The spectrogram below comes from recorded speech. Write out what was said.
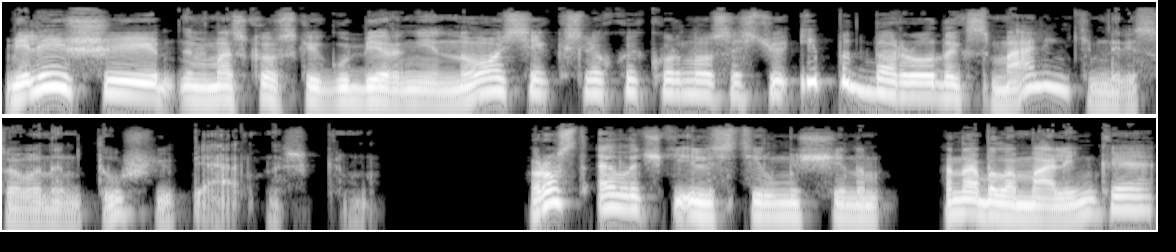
милейший в московской губернии носик с легкой курносостью и подбородок с маленьким нарисованным тушью пятнышком. Рост Эллочки льстил мужчинам. Она была маленькая,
